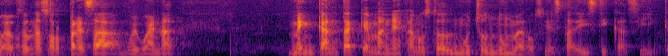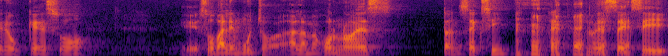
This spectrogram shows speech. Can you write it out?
va a ser una sorpresa muy buena. Me encanta que manejan ustedes muchos números y estadísticas y creo que eso, eso vale mucho. A lo mejor no es tan sexy, no es sexy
